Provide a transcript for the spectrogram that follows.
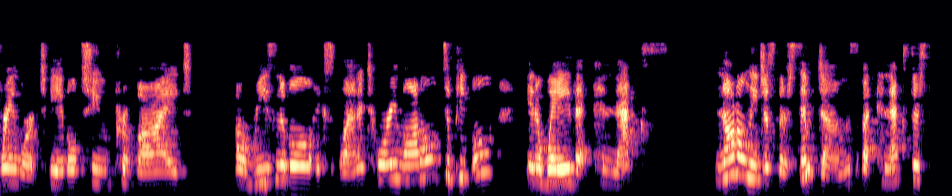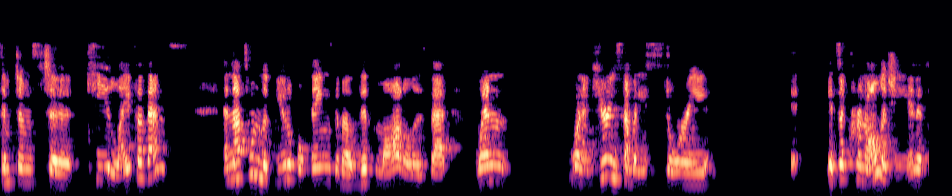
framework to be able to provide a reasonable explanatory model to people in a way that connects not only just their symptoms, but connects their symptoms to key life events. And that's one of the beautiful things about this model is that when, when I'm hearing somebody's story, it's a chronology and it's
